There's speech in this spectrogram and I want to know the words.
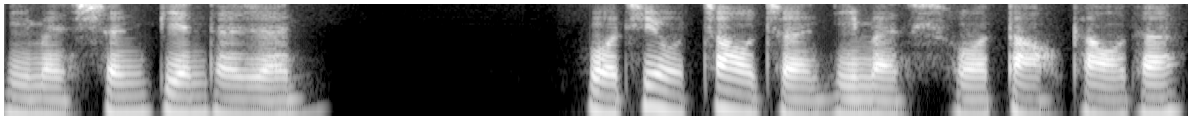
你们身边的人，我就照着你们所祷告的，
